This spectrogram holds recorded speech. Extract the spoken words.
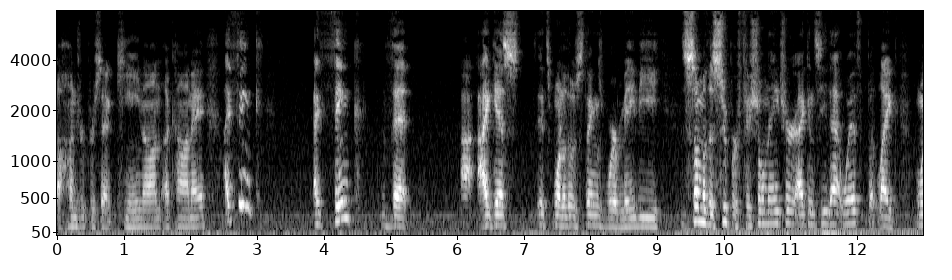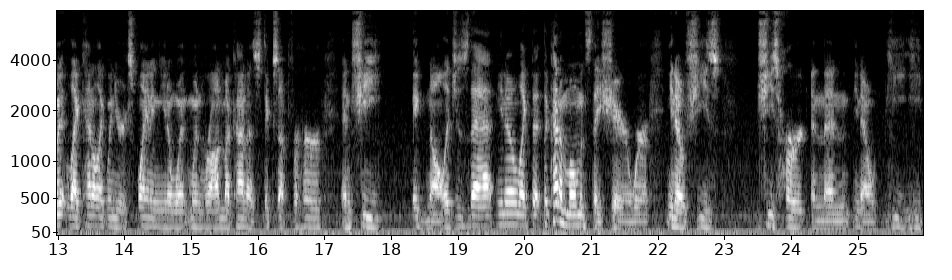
hundred percent keen on Akane. I think I think that I, I guess it's one of those things where maybe some of the superficial nature I can see that with, but like when like kind of like when you're explaining, you know, when when Ranma kind of sticks up for her and she acknowledges that, you know, like the the kind of moments they share where you know she's she's hurt and then you know he he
